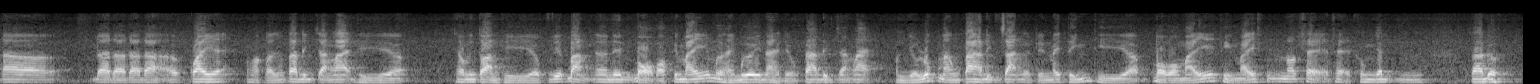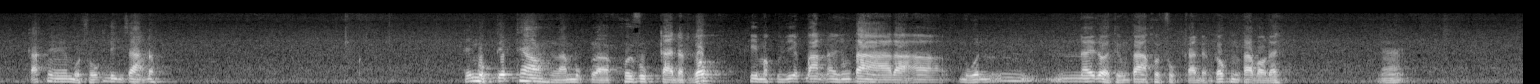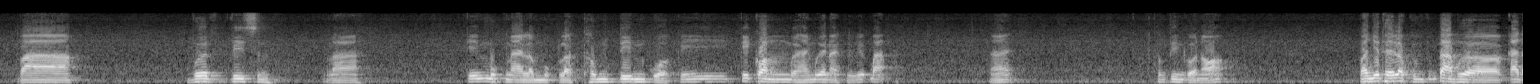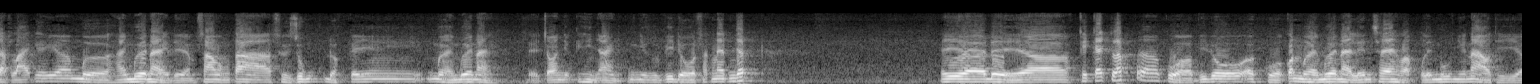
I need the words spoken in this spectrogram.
đã đã, đã, đã quay ấy, hoặc là chúng ta định dạng lại thì theo Minh Toàn thì ờ, việc bạn ờ, nên bỏ vào cái máy M20 này để chúng ta định dạng lại. Còn nhiều lúc mà chúng ta định dạng ở trên máy tính thì ờ, bỏ vào máy thì máy nó sẽ sẽ không nhận ra được các một số định dạng đâu. Cái mục tiếp theo là mục là khôi phục cài đặt gốc. Khi mà quý vị bạn chúng ta đã muốn lấy rồi thì chúng ta khôi phục cài đặt gốc chúng ta vào đây. Đấy. và version là cái mục này là mục là thông tin của cái cái con M20 này quý các bạn. Đấy. thông tin của nó. Và như thế là chúng ta vừa cài đặt lại cái ờ, M20 này để làm sao chúng ta sử dụng được cái M20 này để cho những cái hình ảnh cũng như video sắc nét nhất. Thì ờ, để ờ, cái cách lắp của video của con M20 này lên xe hoặc lên mũ như nào thì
